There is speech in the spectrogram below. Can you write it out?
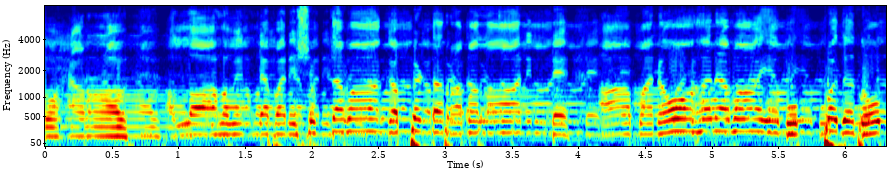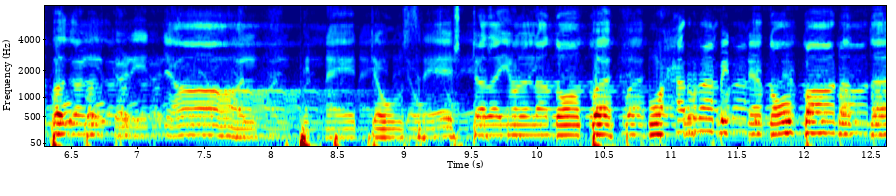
മുഹറം. അള്ളാഹുവിന്റെ പരിശുദ്ധമാക്കപ്പെട്ട റമലാനിന്റെ ആ മനോഹരമായ മുപ്പത് നോമ്പുകൾ കഴിഞ്ഞാൽ പിന്നെ ഏറ്റവും ശ്രേഷ്ഠതയുള്ള നോമ്പ് മുഹറമിന്റെ നോമ്പാണെന്ന്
